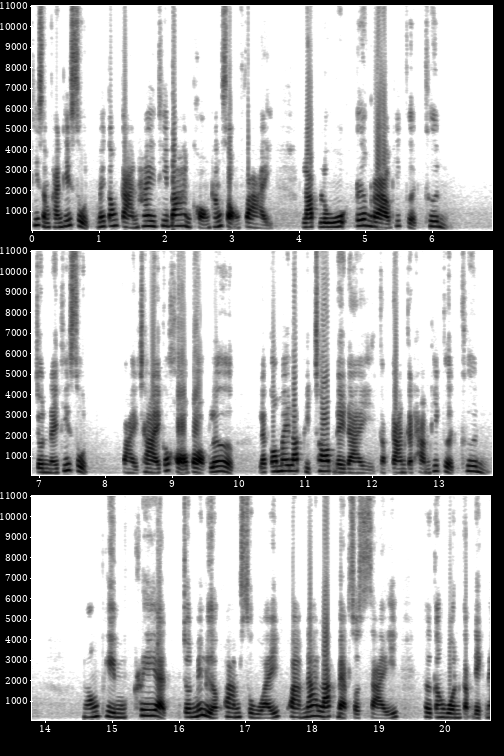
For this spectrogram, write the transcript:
ที่สำคัญที่สุดไม่ต้องการให้ที่บ้านของทั้งสองฝ่าย รับรู้เรื่องราวที่เกิดขึ้น จนในที่สุด ฝ่ายชายก็ขอบอกเลิก และก็ไม่รับผิดชอบใด ๆ กับการกระทำที่เกิดขึ้น น้องพิมพ์เครียดจนไม่เหลือความสวย ความน่ารักแบบสดใส ธอกังวลกับเด็กใน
